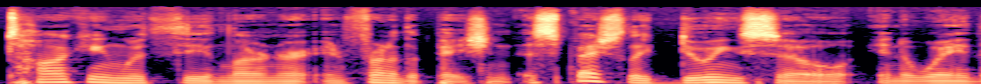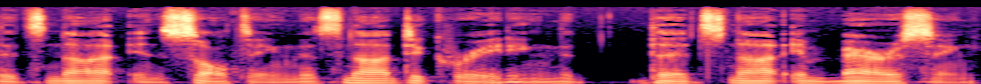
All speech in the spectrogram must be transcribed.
talking with the learner in front of the patient, especially doing so in a way that's not insulting, that's not degrading, that, that's not embarrassing,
